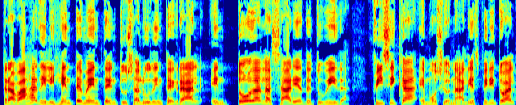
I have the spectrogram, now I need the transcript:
Trabaja diligentemente en tu salud integral en todas las áreas de tu vida física, emocional y espiritual,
